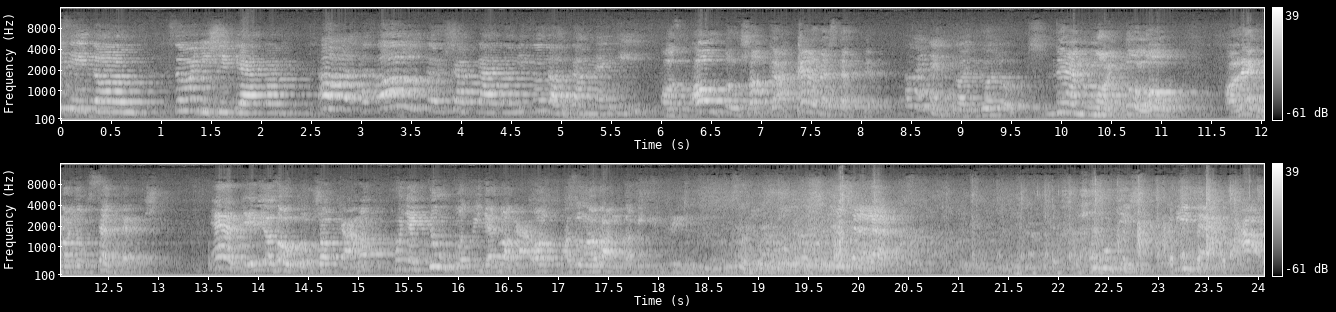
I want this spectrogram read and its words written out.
izét, a, szóval is hívják, a, a, az autósapkát, amit odaadtam neki. Az autó sapkát elvesztette. Ah, nem nagy dolog. Nem nagy dolog, a legnagyobb szentelés. Elkéri az autó sapkának, hogy egy tyúkot vigyen magával azon a randa biciklén. Gyere! Úgyis ide, át!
